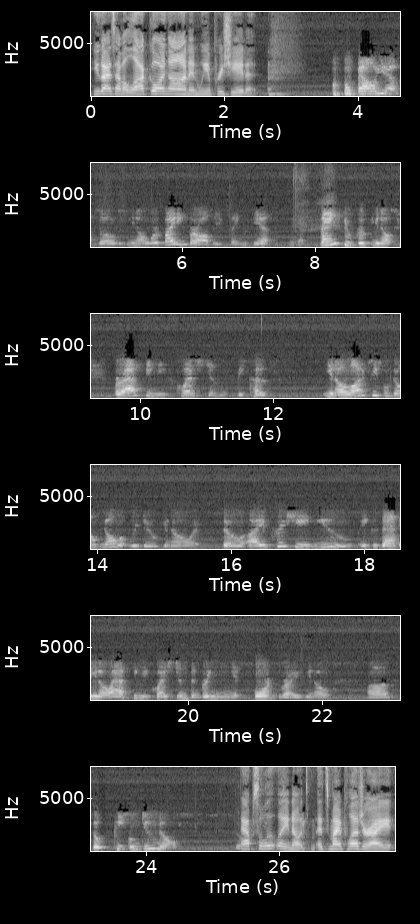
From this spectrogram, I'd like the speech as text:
You guys have a lot going on, and we appreciate it. well, yes. So you know, we're fighting for all these things. Yes. yes. Thank you for you know for asking these questions because you know, a lot of people don't know what we do, you know, so I appreciate you, exact, you know, asking me questions and bringing it forthright, you know, um, so people do know. So. Absolutely, no, it's it's my pleasure. I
